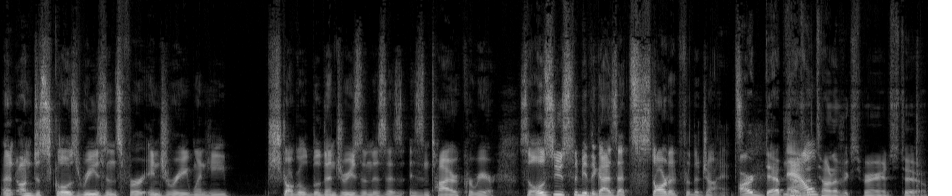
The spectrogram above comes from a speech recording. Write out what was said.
an undisclosed reasons for injury when he struggled with injuries in his, his his entire career. So those used to be the guys that started for the Giants. Our depth Now- has a ton of experience too.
